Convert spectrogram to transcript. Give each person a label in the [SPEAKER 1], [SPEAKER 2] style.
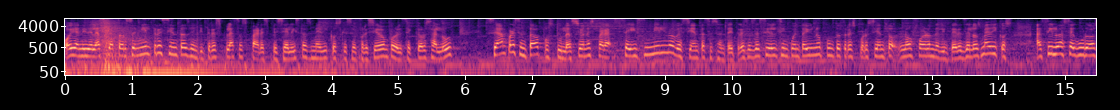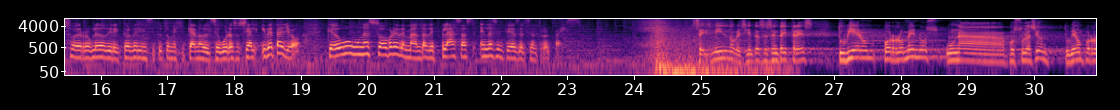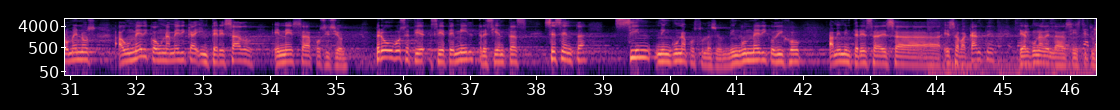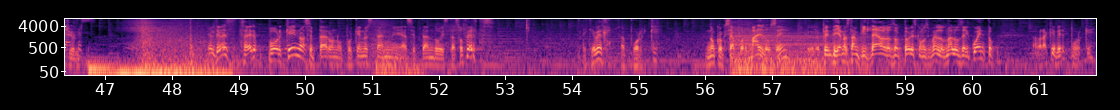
[SPEAKER 1] Oigan, y de las 14.323 plazas para especialistas médicos que se ofrecieron por el sector salud, se han presentado postulaciones para 6.963, es decir, el 51.3% no fueron del interés de los médicos. Así lo aseguró Zoe Robledo, director del Instituto Mexicano del Seguro Social, y detalló que hubo una sobredemanda de plazas en las entidades del centro del país.
[SPEAKER 2] 6.963 tuvieron por lo menos una postulación, tuvieron por lo menos a un médico, a una médica interesado en esa posición. Pero hubo 7.360 sin ninguna postulación. Ningún médico dijo, a mí me interesa esa, esa vacante de alguna de las instituciones.
[SPEAKER 3] El tema es saber por qué no aceptaron o por qué no están eh, aceptando estas ofertas. Hay que verlo, o sea, ¿por qué? No creo que sea por malos, ¿eh? De repente ya no están filtrados los doctores como si fueran los malos del cuento. Habrá que ver por qué.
